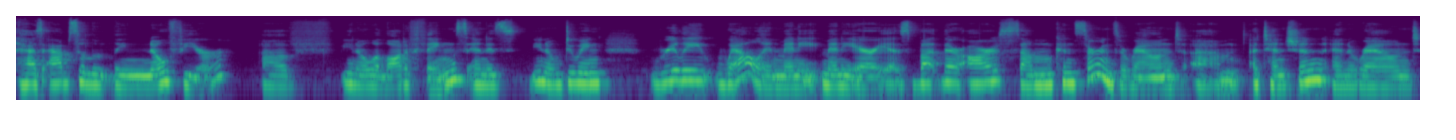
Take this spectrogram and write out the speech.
Has absolutely no fear of you know a lot of things and is you know doing really well in many many areas but there are some concerns around um, attention and around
